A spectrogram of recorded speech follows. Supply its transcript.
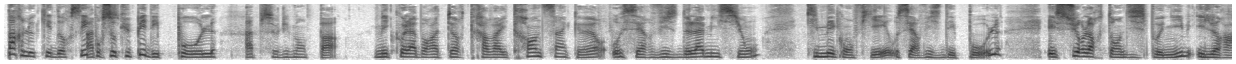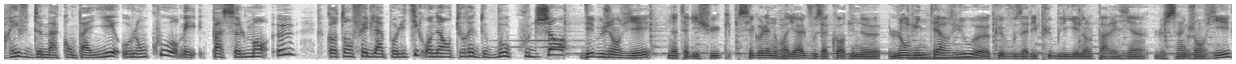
par le Quai d'Orsay pour s'occuper des pôles? Absolument pas. Mes collaborateurs travaillent 35 heures au service de la mission qui m'est confiée, au service des pôles. Et sur leur temps disponible, il leur arrive de m'accompagner au long cours. Mais pas seulement eux. Quand on fait de la politique, on est entouré de beaucoup de gens. Début janvier, Nathalie Chuc, Ségolène Royal vous accorde une longue interview euh, que vous allez publier dans le Parisien le 5 janvier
